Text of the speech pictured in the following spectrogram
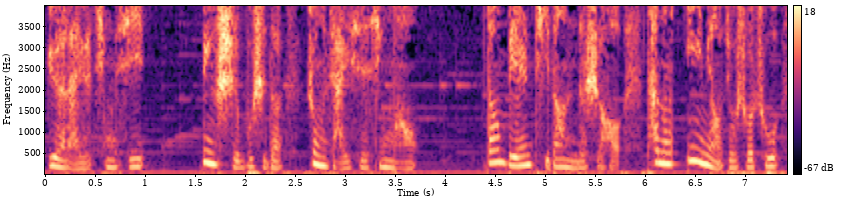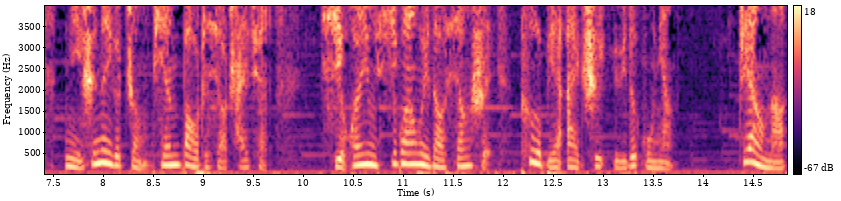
越来越清晰，并时不时的种下一些新毛。当别人提到你的时候，他能一秒就说出你是那个整天抱着小柴犬，喜欢用西瓜味道香水，特别爱吃鱼的姑娘。这样呢，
